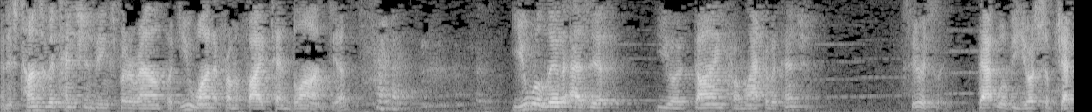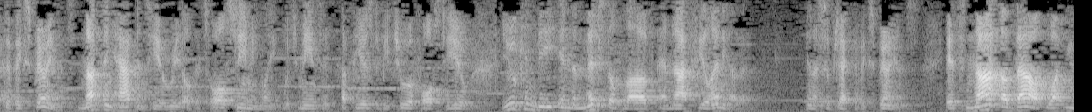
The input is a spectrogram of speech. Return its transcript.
and there's tons of attention being spread around, but you want it from a 5'10 blonde, yes? you will live as if you're dying from lack of attention. Seriously. That will be your subjective experience. Nothing happens here real. It's all seemingly, which means it appears to be true or false to you. You can be in the midst of love and not feel any of it in a subjective experience. It's not about what you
